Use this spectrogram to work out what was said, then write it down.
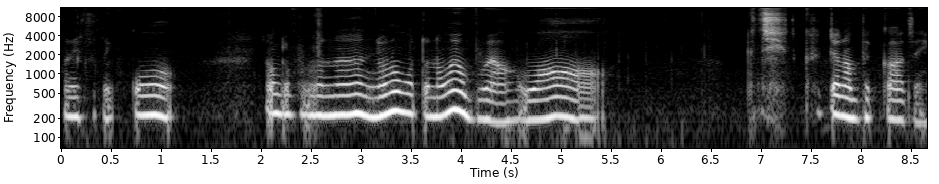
그릴 수도 있고 여기 보면은 이런 것도 나와요. 뭐야? 와. 그치. 글자랑 100가지.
